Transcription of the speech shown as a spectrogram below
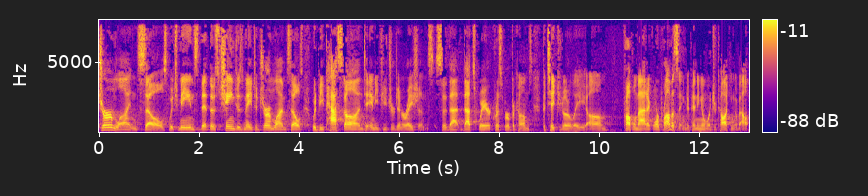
germline cells, which means that those changes made to germline cells would be passed on to any future generations. So that, that's where CRISPR becomes particularly um, problematic or promising, depending on what you're talking about.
